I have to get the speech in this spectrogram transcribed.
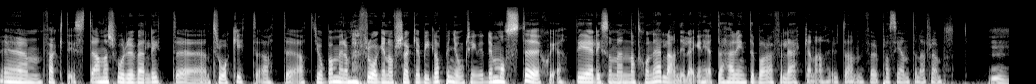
eh, faktiskt. Annars vore det väldigt eh, tråkigt att, eh, att jobba med de här frågorna och försöka bilda opinion kring det. Det måste ske. Det är liksom en nationell angelägenhet. Det här är inte bara för läkarna, utan för patienterna främst. Mm.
